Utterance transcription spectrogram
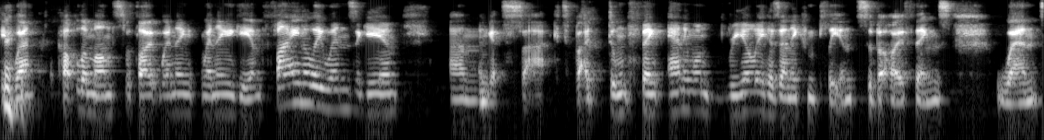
he went a couple of months without winning winning a game. Finally wins a game, and gets sacked. But I don't think anyone really has any complaints about how things went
